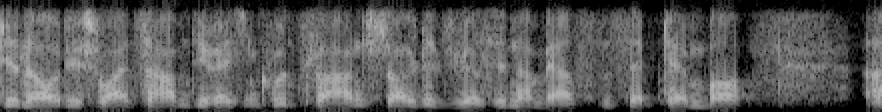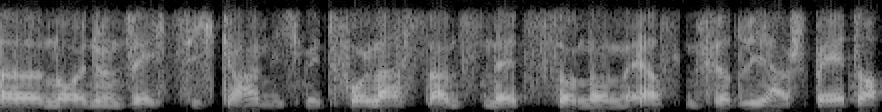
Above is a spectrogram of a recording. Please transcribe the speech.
Genau, die Schweizer haben die Rechenkunst veranstaltet. Wir sind am 1. September 69 äh, gar nicht mit Volllast ans Netz, sondern erst ein Vierteljahr später.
